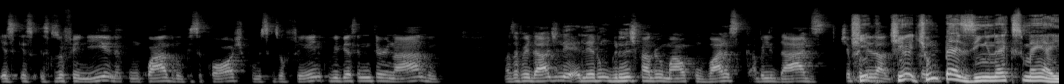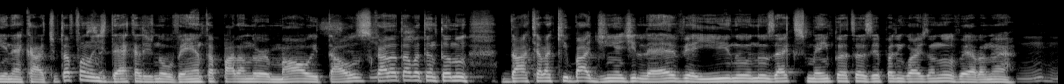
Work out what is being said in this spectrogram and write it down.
esquizofrenia, né, com um quadro psicótico, esquizofrênico, vivia sendo internado, mas na verdade ele, ele, era um grande paranormal com várias habilidades. Tinha, tinha, tinha, tinha um pezinho no X-Men aí, né, cara? Tipo, tá falando Sim. de década de 90, paranormal e tal. Sim. Os caras tava tentando dar aquela quibadinha de leve aí no, nos X-Men para trazer pra linguagem da novela, não é? Uhum,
